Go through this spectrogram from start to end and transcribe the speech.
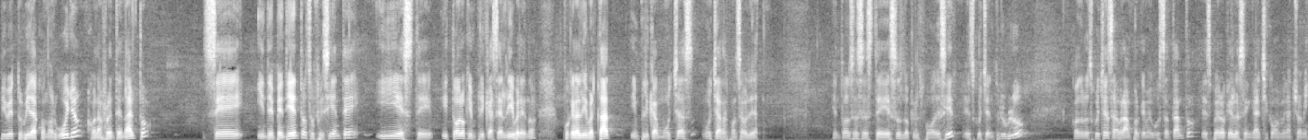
vive tu vida con orgullo, con la frente en alto, sé independiente, suficiente y este y todo lo que implica ser libre, ¿no? Porque la libertad implica muchas mucha responsabilidad. Entonces, este, eso es lo que les puedo decir. Escuchen True Blue. Cuando lo escuchen sabrán por qué me gusta tanto. Espero que les enganche como me enganchó a mí.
